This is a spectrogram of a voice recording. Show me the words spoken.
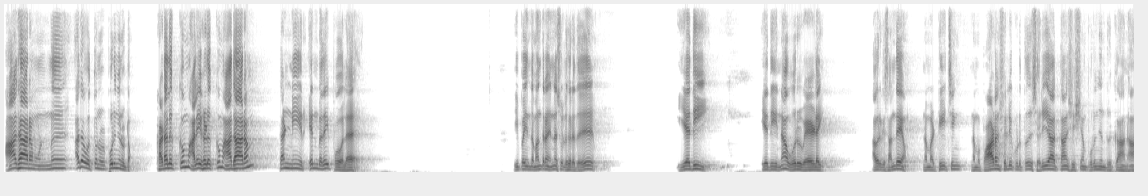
ஆதாரம் ஒன்று அதை ஒத்து புரிஞ்சுனுட்டோம். கடலுக்கும் அலைகளுக்கும் ஆதாரம் தண்ணீர் என்பதை போல. இப்போ இந்த மந்திரம் என்ன சொல்லுகிறது? எதி எதினா ஒரு வேளை. அவருக்கு சந்தேகம். நம்ம டீச்சிங் நம்ம பாடம் சொல்லி கொடுத்தது சரியாகத்தான் சிஷ்யம் புரிஞ்சுன்னு இருக்கானா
